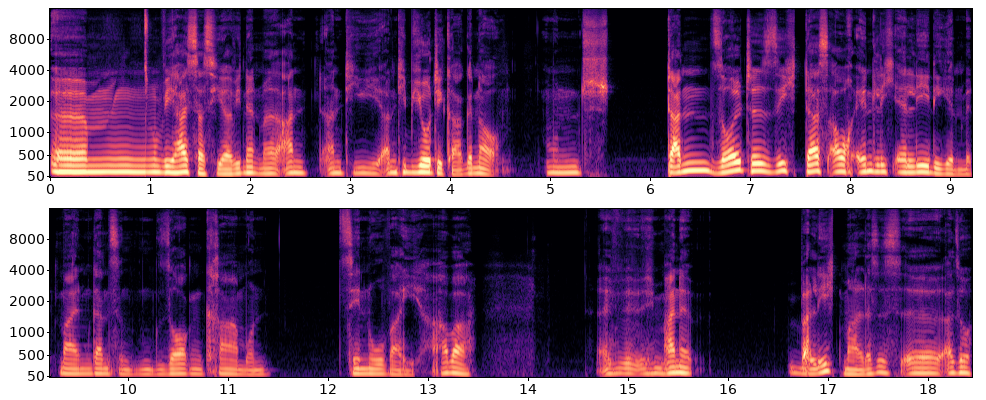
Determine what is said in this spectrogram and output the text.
ähm, wie heißt das hier? Wie nennt man? Anti, Antibiotika, genau. Und dann sollte sich das auch endlich erledigen mit meinem ganzen Sorgenkram und Zenova hier. Aber äh, ich meine, überlegt mal, das ist, äh, also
